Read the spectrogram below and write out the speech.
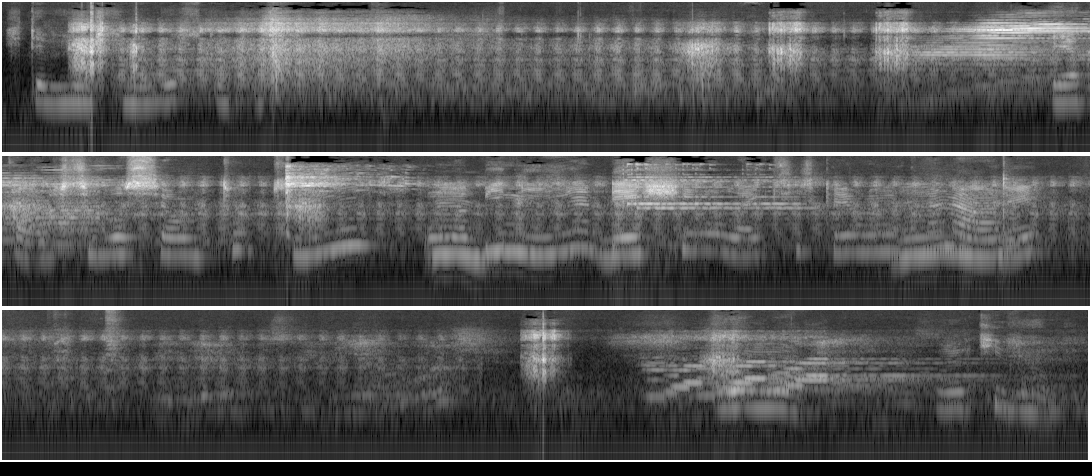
que teve gente que não gostou disso. É claro, se você é um tuquinho, uma bininha, deixe o like e se inscreva no canal, né? Vamos lá. Vamos que vamos.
